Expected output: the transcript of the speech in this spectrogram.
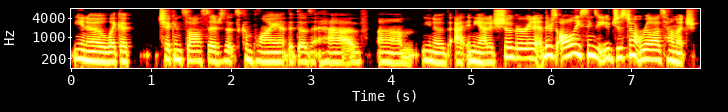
you know like a chicken sausage that's compliant that doesn't have um you know any added sugar and there's all these things that you just don't realize how much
